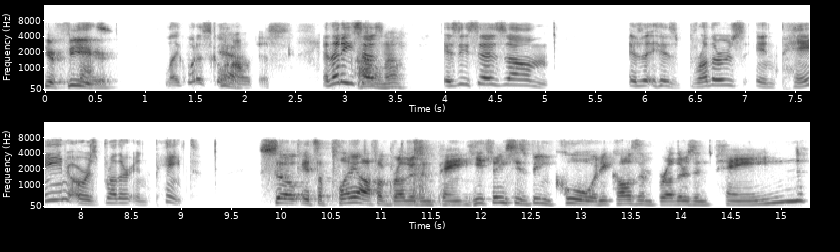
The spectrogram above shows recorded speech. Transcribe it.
your fear. Yes. Like what is going Yeah. on with this? And then he says is he says um is it his brothers in pain or his brother in paint? So it's a playoff of Brothers in Pain. He thinks he's being cool and he calls them Brothers in Pain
